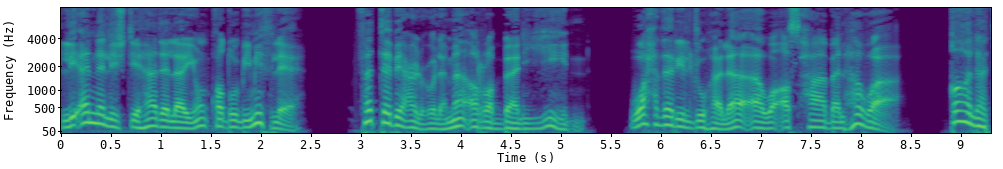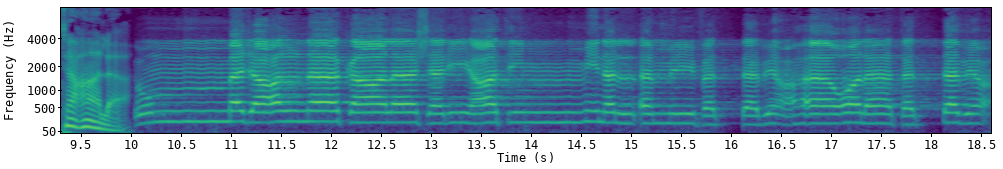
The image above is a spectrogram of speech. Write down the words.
لأن الاجتهاد لا ينقض بمثله. فاتبع العلماء الربانيين واحذر الجهلاء وأصحاب الهوى. قال تعالى ثم جعلناك على شريعه من الامر فاتبعها ولا تتبع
